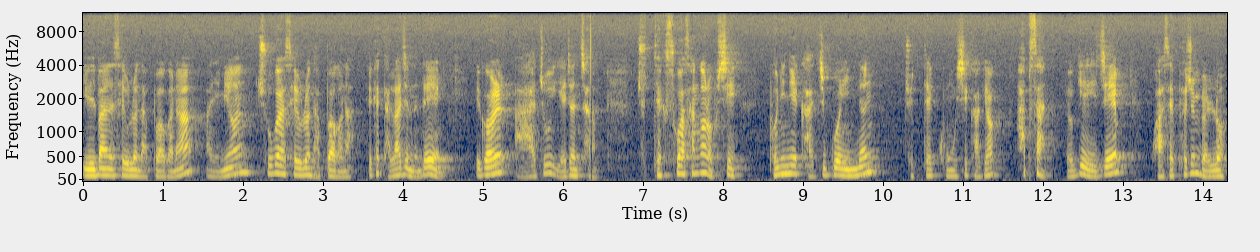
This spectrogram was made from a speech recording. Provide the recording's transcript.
일반 세율로 납부하거나 아니면 추가 세율로 납부하거나 이렇게 달라지는데 이걸 아주 예전처럼 주택 수와 상관없이 본인이 가지고 있는 주택 공시가격 합산 여기에 이제 과세 표준별로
